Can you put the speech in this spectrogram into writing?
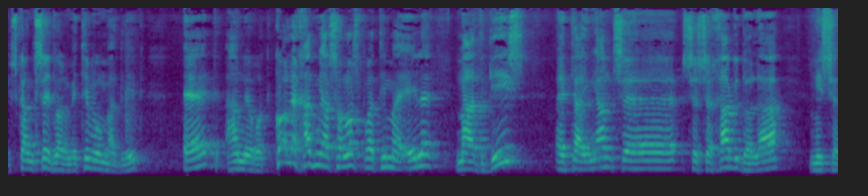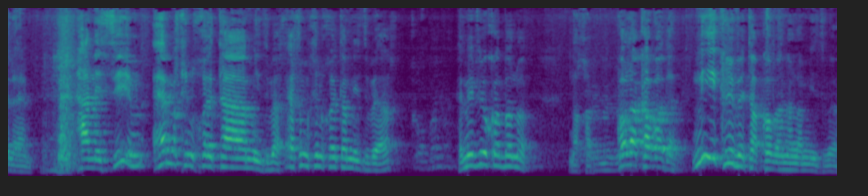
יש כאן שני דברים, מיטיב ומדליק, את הנרות. כל אחד מהשלוש פרטים האלה מדגיש את העניין ש... ששכה גדולה משלהם. הנשיאים, הם חינכו את המזבח. איך הם חינכו את המזבח? הם הביאו קורבנות. נכון. כל הכבוד. מי הקריב את הקורבן על המזבח?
